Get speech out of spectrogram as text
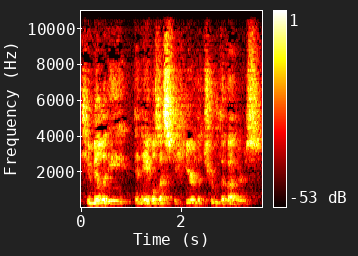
Humility enables us to hear the truth of others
